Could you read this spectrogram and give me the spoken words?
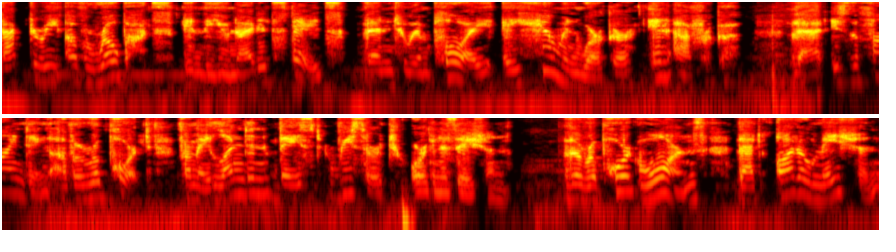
factory of robots in the United States than to employ a human worker in Africa. That is the finding of a report from a London based research organization. The report warns that automation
